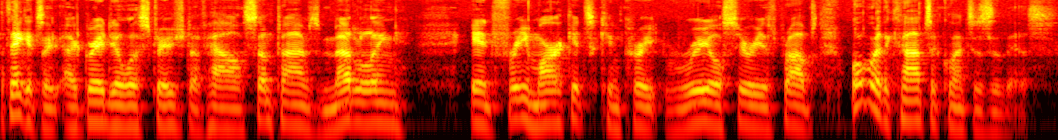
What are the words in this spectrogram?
I think it's a, a great illustration of how sometimes meddling in free markets can create real serious problems. What were the consequences of this?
